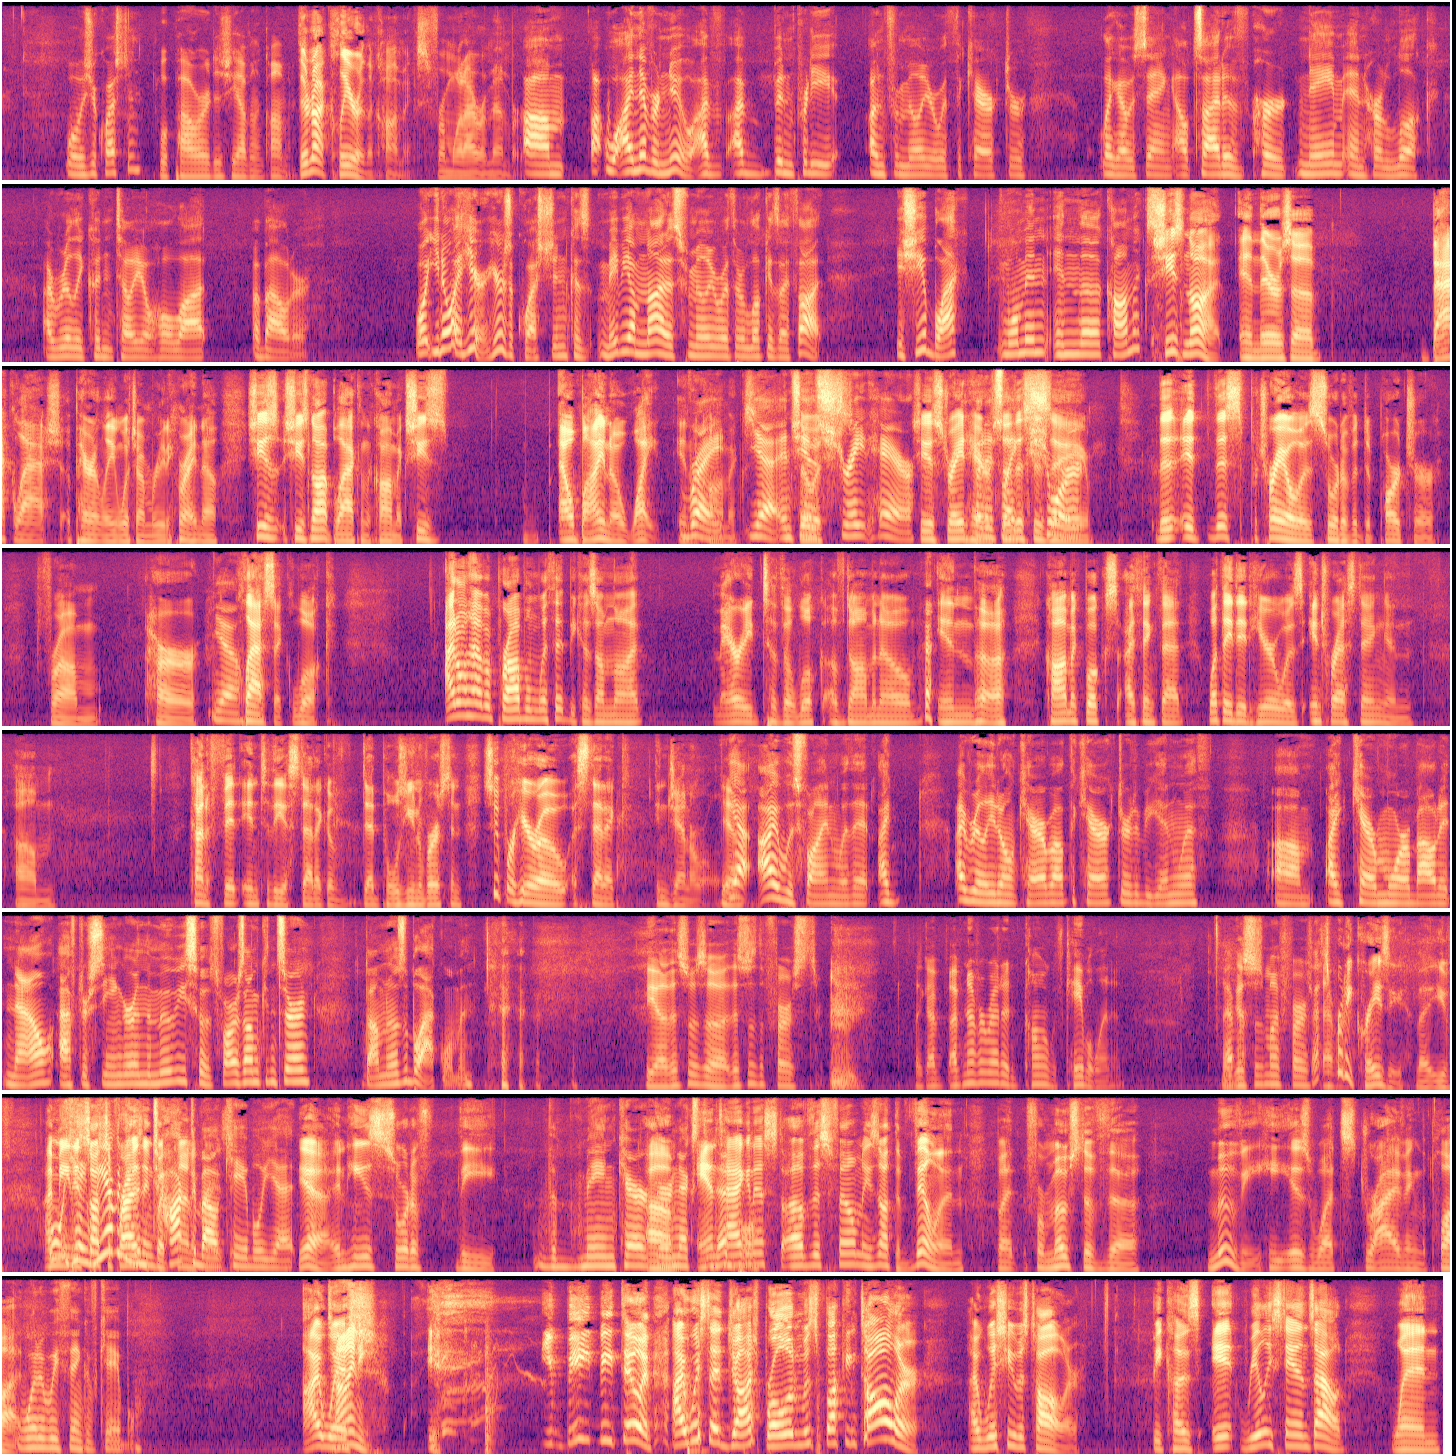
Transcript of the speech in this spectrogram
What was your question? What power does she have in the comics? They're not clear in the comics, from what I remember. Uh, well, I never knew. I've I've been pretty unfamiliar with the character. Like I was saying, outside of her name and her look, I really couldn't tell you a whole lot about her. Well, you know what? Here, here's a question because maybe I'm not as familiar with her look as I thought. Is she a black woman in the comics? She's not, and there's a backlash apparently, which I'm reading right now. She's she's not black in the comics. She's albino white in right. the comics. Yeah, and she So has straight hair. She has straight hair, it's, so like, this short. is a the it this portrayal is sort of a departure from her Yeah. classic look. I don't have a problem with it because I'm not married to the look of Domino in the comic books. I think that what they did here was interesting and um, kind of fit into the aesthetic of Deadpool's universe and superhero aesthetic in general. Yeah. yeah. I was fine with it. I I really don't care about the character to begin with. Um, I care more about it now after seeing her in the movie. So as far as I'm concerned, Domino's a black woman. Yeah, this was uh this was the first. like I've I've never read a comic with Cable in it. Like Ever. this is my first. That's ever. pretty crazy that you've. I Well, mean, hey, it's not we surprising, haven't even but talked kinda about crazy. Cable yet. Yeah, and he's sort of the The main character um, next to Deadpool. antagonist of this film. He's not the villain, but for most of the movie, he is what's driving the plot. What do we think of Cable? I wish. you beat me to it. I wish that Josh Brolin was fucking taller. I wish he was taller because it really stands out when,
